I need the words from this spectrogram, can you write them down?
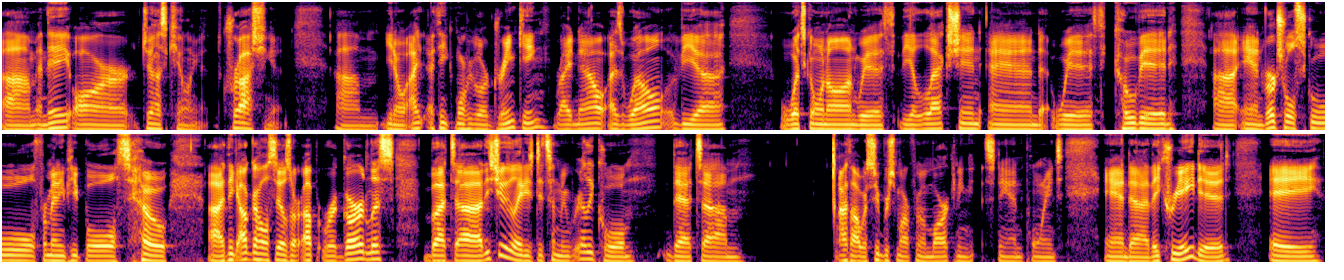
um, and they are just killing it, crushing it. Um, you know, I, I, think more people are drinking right now as well via what's going on with the election and with COVID uh, and virtual school for many people. So uh, I think alcohol sales are up regardless. But uh, these two ladies did something really cool that. Um, I thought was super smart from a marketing standpoint, and uh, they created a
